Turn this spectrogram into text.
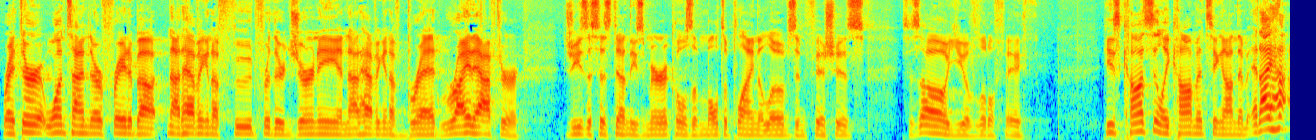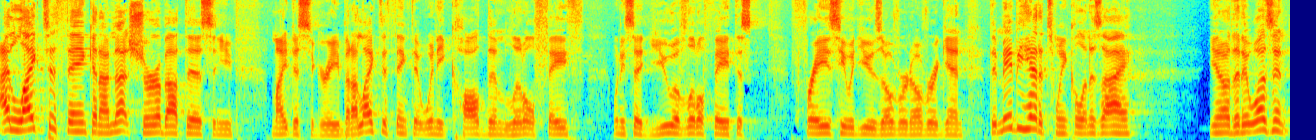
Right there, at one time, they're afraid about not having enough food for their journey and not having enough bread. Right after Jesus has done these miracles of multiplying the loaves and fishes, he says, Oh, you of little faith. He's constantly commenting on them. And I, I like to think, and I'm not sure about this, and you might disagree, but I like to think that when he called them little faith, when he said, You of little faith, this phrase he would use over and over again, that maybe he had a twinkle in his eye. You know, that it wasn't,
